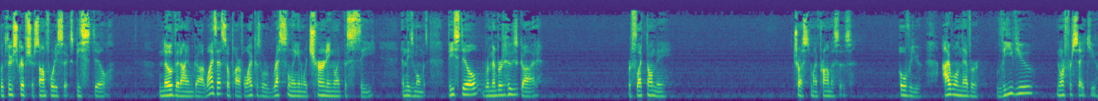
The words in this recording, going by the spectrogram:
Look through Scripture, Psalm 46. Be still. Know that I am God. Why is that so powerful? Why? Because we're wrestling and we're churning like the sea in these moments. Be still. Remember who's God. Reflect on me. Trust my promises over you. I will never leave you nor forsake you.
